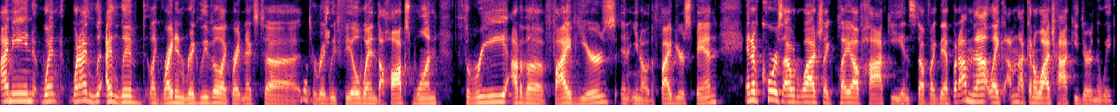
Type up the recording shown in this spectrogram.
I mean, when when I li- I lived like right in Wrigleyville, like right next to uh, to Wrigley Field, when the Hawks won three out of the five years, and you know the five year span, and of course I would watch like playoff hockey and stuff like that. But I'm not like I'm not gonna watch hockey during the week.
